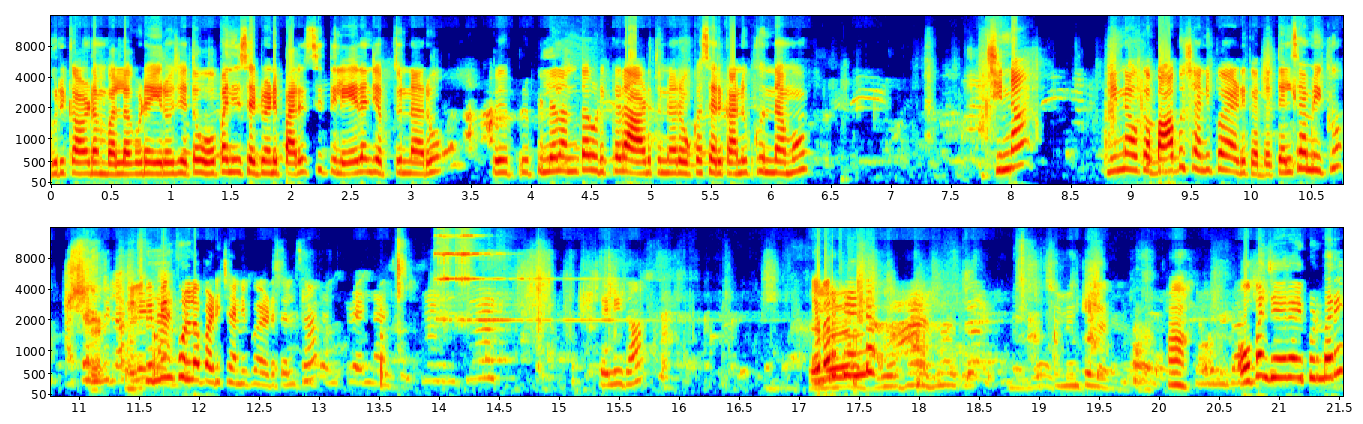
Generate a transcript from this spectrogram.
గురి కావడం వల్ల కూడా ఈ రోజు అయితే ఓపెన్ చేసేటువంటి పరిస్థితి లేదని చెప్తున్నారు. పిల్లలంతా కూడా ఇక్కడ ఆడుతున్నారు. ఒకసారి కనుక్కుందాము. చిన్న నిన్న ఒక బాబు చనిపోయాడు కదా తెలుసా మీకు? స్విమ్మింగ్ పూల్లో పడి చనిపోయాడు తెలుసా? తెలీదా? ఎవరి ఫ్రెండ్? ఓపెన్ చేయరా ఇప్పుడు మరి?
